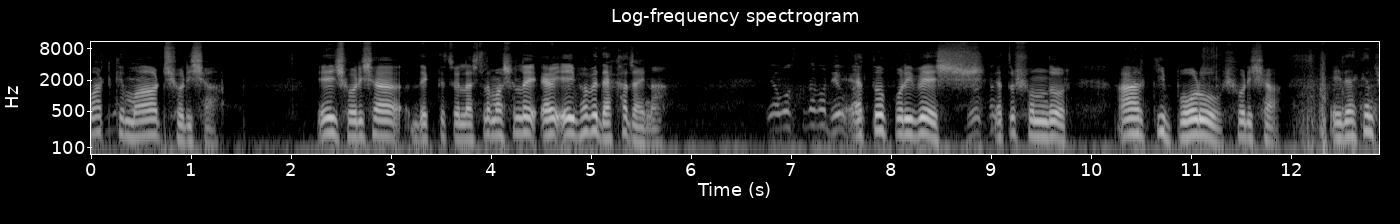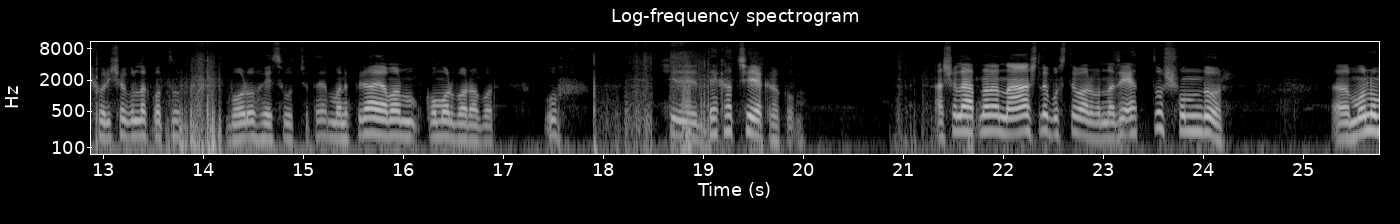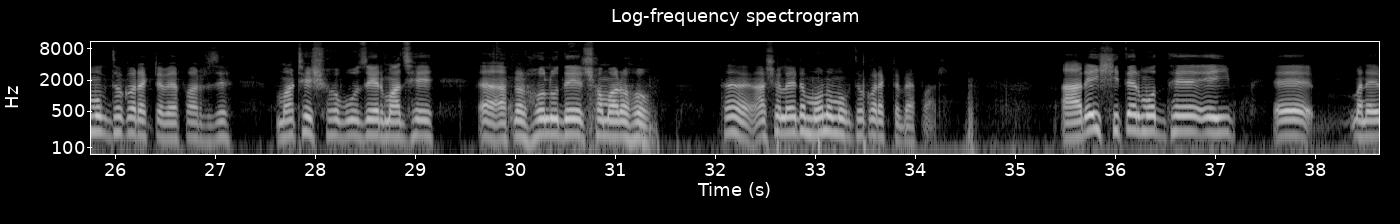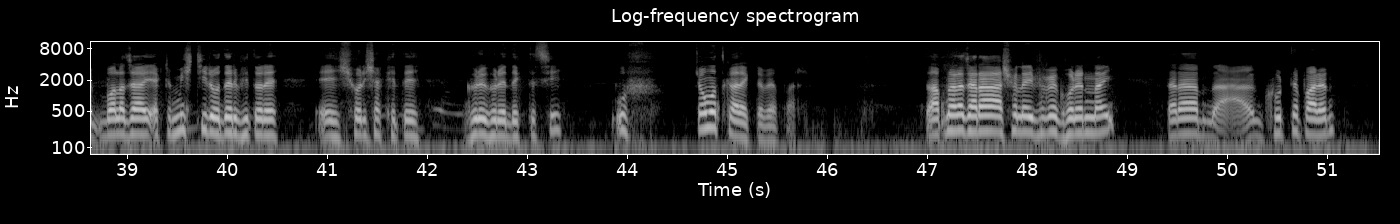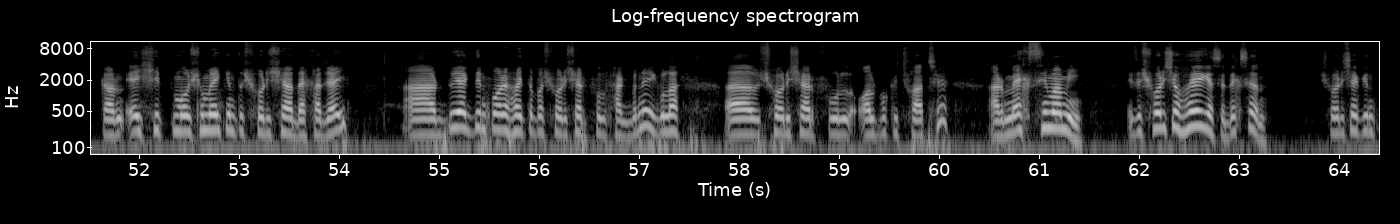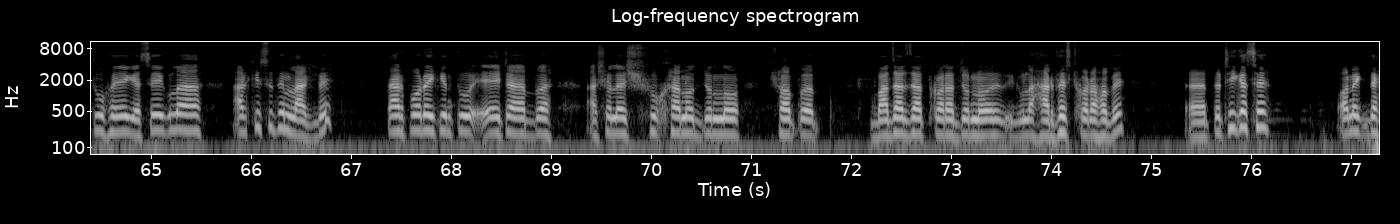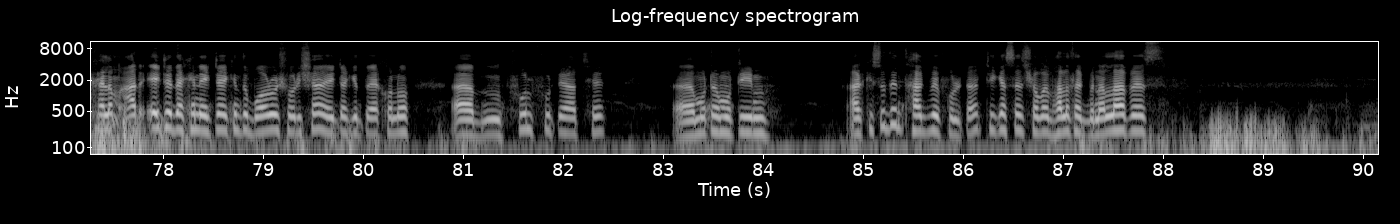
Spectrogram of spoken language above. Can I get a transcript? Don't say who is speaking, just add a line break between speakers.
মাঠকে মাঠ সরিষা। এই সরিষা দেখতে চলে আসলাম। আসলে এইভাবে দেখা যায় না। এত পরিবেশ এত সুন্দর। আর কি বড় সরিষা। এই দেখেন সরিষাগুলো কত বড় হয়েছে উচ্চতায়। মানে প্রায় আমার কোমর বরাবর। উফ সে দেখাচ্ছে একরকম। আসলে আপনারা না আসলে বুঝতে পারবেন না যে এত সুন্দর মনোমুগ্ধকর একটা ব্যাপার যে মাঠে সবুজের মাঝে আপনার হলুদের সমারোহ। হ্যাঁ আসলে এটা মনোমুগ্ধকর একটা ব্যাপার। আর এই শীতের মধ্যে এই মানে বলা যায় একটা মিষ্টি রোদের ভিতরে এই সরিষা খেতে ঘুরে ঘুরে দেখতেছি। উফ, চমৎকার একটা ব্যাপার। তো আপনারা যারা আসলে এইভাবে ঘোরেন নাই, তারা ঘুরতে পারেন। কারণ এই শীত মৌসুমেই কিন্তু সরিষা দেখা যায়। আর দু একদিন পরে হয়তো বা সরিষার ফুল থাকবে না। এগুলা সরিষার ফুল অল্প কিছু আছে। আর ম্যাক্সিমামই এই যে সরিষা হয়ে গেছে, দেখছেন? সরিষা কিন্তু হয়ে গেছে। এগুলা আর কিছুদিন লাগবে। তারপরে কিন্তু এটা আসলে শুকানোর জন্য সব বাজারজাত করার জন্য এগুলো হারভেস্ট করা হবে। তো ঠিক আছে, অনেক দেখালাম আর এইটা দেখেন এইটা কিন্তু বড় সরিষা। এটা কিন্তু এখনও ফুল ফুটে আছে। মোটামুটি আর কিছুদিন থাকবে ফুলটা। ঠিক আছে সবাই ভালো থাকবেন। আল্লাহ হাফেজ।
